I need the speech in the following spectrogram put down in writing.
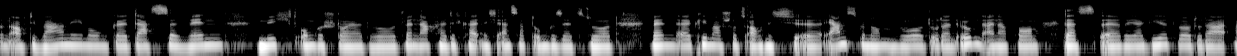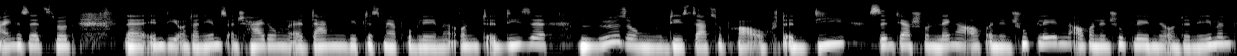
und auch die Wahrnehmung, äh, dass äh, wenn nicht umgesteuert wird, wenn Nachhaltigkeit nicht ernsthaft umgesetzt wird, wenn äh, Klimaschutz auch nicht ernst genommen wird oder in irgendeiner Form das reagiert wird oder eingesetzt wird in die Unternehmensentscheidungen, dann gibt es mehr Probleme. Und diese Lösungen, die es dazu braucht, die sind ja schon länger auch in den Schubläden, auch in den Schubläden der Unternehmen,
